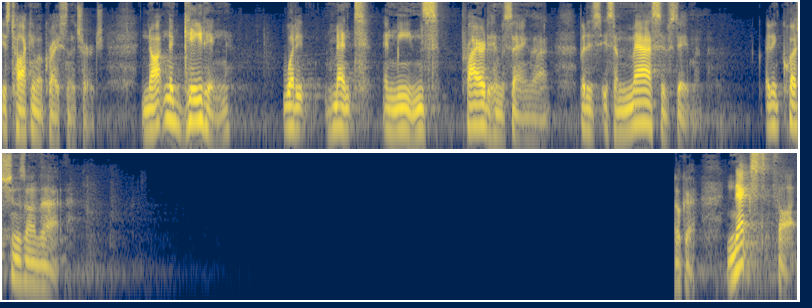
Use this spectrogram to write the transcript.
is talking about Christ and the church, not negating what it meant and means prior to him saying that. But it's, it's a massive statement. Any questions on that? Okay. Next thought.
